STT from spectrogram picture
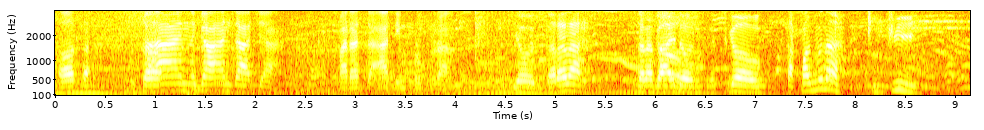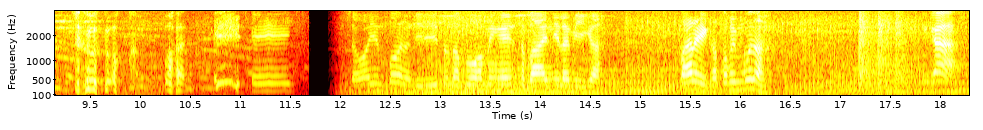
Oh, ta sa, Saan naghahanda siya para sa ating programa. yun, tara na. Tara Let's tayo go. doon. Let's go. Takpan mo na. 3, 2, 1, eh. So, ayun po. Nandito na po kami ngayon sa bahay nila Mika. Pare, katukin mo na. Mika.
